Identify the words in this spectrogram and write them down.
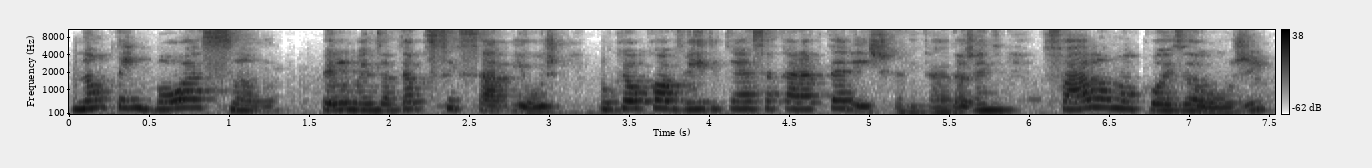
não têm boa ação pelo menos até o que se sabe hoje, porque o Covid tem essa característica, Ricardo. A gente fala uma coisa hoje,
